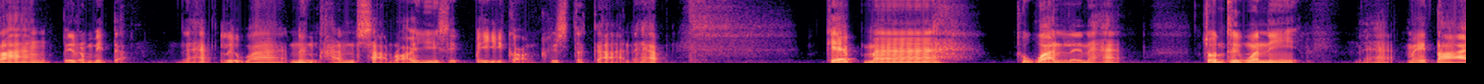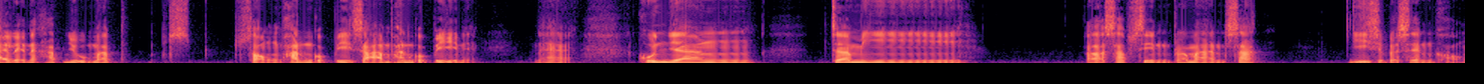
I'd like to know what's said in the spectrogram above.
สร้างพีระมิดอะนะฮะหรือว่า 1,320 ปีก่อนคริสตกาลนะครับ เก็บมาทุกวันเลยนะฮะจนถึงวันนี้นะฮะไม่ตายเลยนะครับ อยู่มา 2,000 กว่าปี 3,000 กว่าปีเนี่ยนะฮะคุณยังจะมีทรัพย์สินประมาณสัก 20%ของ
